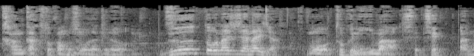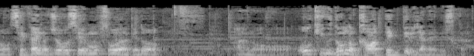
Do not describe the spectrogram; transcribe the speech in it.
感覚とかもそうだけど、ずっと同じじゃないじゃん。もう特に今せあの世界の情勢もそうだけどあの大きくどんどん変わっていってるじゃないですか。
